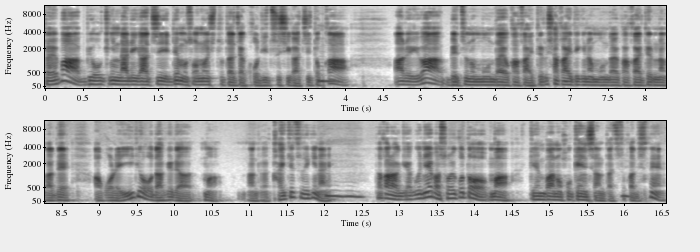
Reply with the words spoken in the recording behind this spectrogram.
例えば病気になりがちでもその人たちは孤立しがちとか、うん、あるいは別の問題を抱えてる社会的な問題を抱えてる中であこれ医療だけではまあなんていうか解決できない、うん、だから逆に言えばそういうことをまあ現場の保健師さんたちとかですね、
